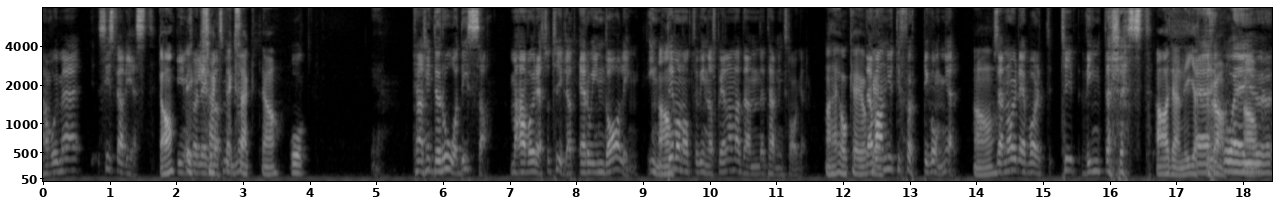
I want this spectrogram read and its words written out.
han var ju med sist vi hade gäst. Ja, inför exakt, exakt. Ja. Och eh, kanske inte rådissa. Men han var ju rätt så tydlig att Eroin Darling inte Ja. var något för vinnarsppelarna den tävlingsdagen. Nej, okej, okej. Den vann ju till 40 gånger. Ja. Sen har ju det varit typ vinterns häst. ja, den är jättebra. Eh, och är ja. ju...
